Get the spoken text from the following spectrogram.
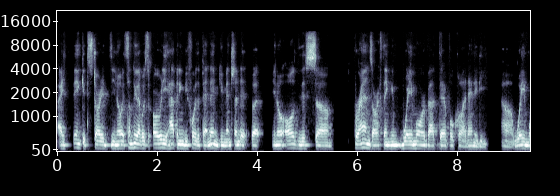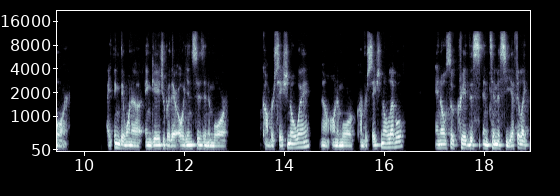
I think it started, you know, it's something that was already happening before the pandemic. You mentioned it, but you know, all this uh, brands are thinking way more about their vocal identity, uh, way more. I think they want to engage with their audiences in a more conversational way, know, on a more conversational level, and also create this intimacy. I feel like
